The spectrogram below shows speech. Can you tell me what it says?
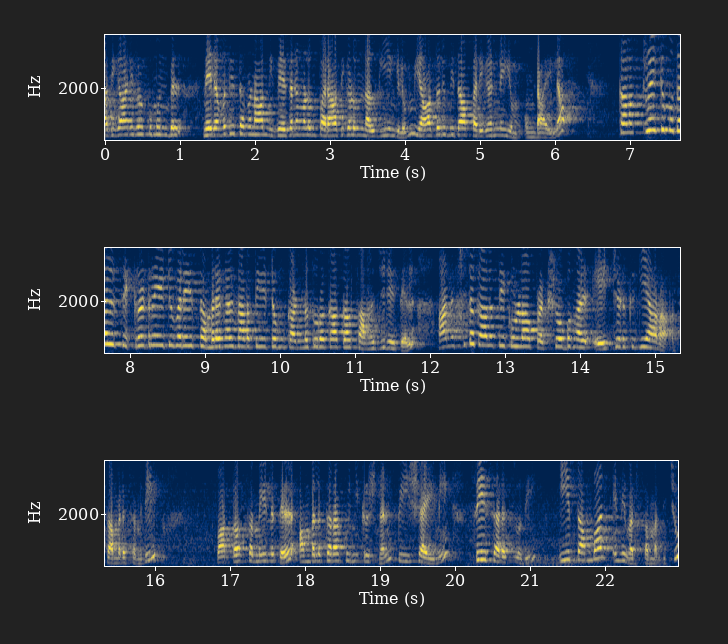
അധികാരികൾക്കു മുൻപിൽ നിരവധി തവണ നിവേദനങ്ങളും പരാതികളും നൽകിയെങ്കിലും യാതൊരുവിധ പരിഗണനയും ഉണ്ടായില്ല. കളക്ടറേറ്റ് മുതൽ സെക്രട്ടേറിയറ്റ് വരെ സമരങ്ങൾ നടത്തിയിട്ടും കണ്ണു തുറക്കാത്ത സാഹചര്യത്തിൽ അനിശ്ചിതകാലത്തേക്കുള്ള പ്രക്ഷോഭങ്ങൾ ഏറ്റെടുക്കുകയാണ് സമരസമിതി. വാർത്താ സമ്മേളനത്തിൽ Ambalathara Kunhikrishnan P Shiny C Saraswathi E Thampan എന്നിവർ സംബന്ധിച്ചു.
